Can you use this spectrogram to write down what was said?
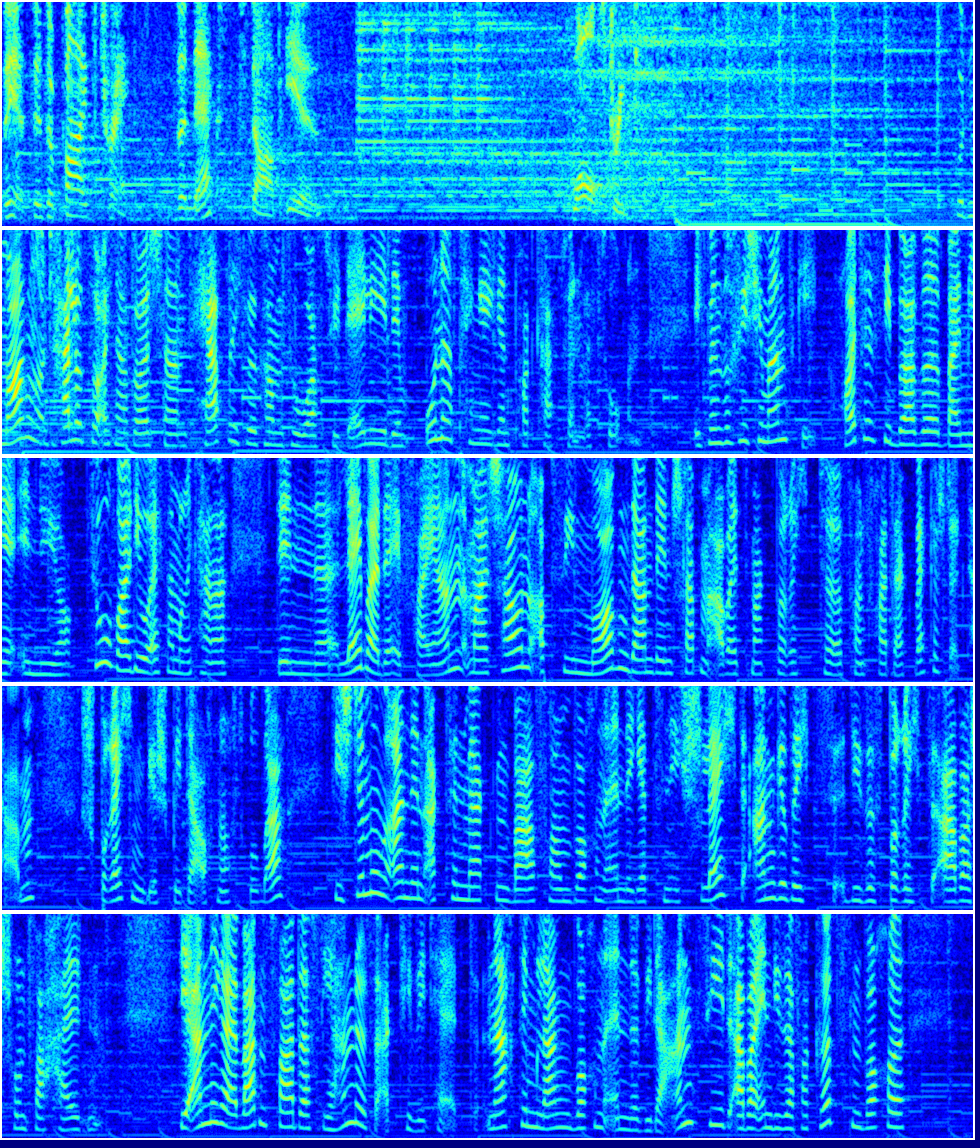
This is a five train. The next stop is Wall Street. Guten Morgen und hallo zu euch nach Deutschland. Herzlich willkommen zu Wall Street Daily, dem unabhängigen Podcast für Investoren. Ich bin Sophie Schimanski. Heute ist die Börse bei mir in New York zu, weil die US-Amerikaner den äh, Labor Day feiern. Mal schauen, ob sie morgen dann den schlappen Arbeitsmarktbericht äh, von Freitag weggesteckt haben. Sprechen wir später auch noch drüber. Die Stimmung an den Aktienmärkten war vom Wochenende jetzt nicht schlecht, angesichts dieses Berichts aber schon verhalten. Die Anleger erwarten zwar, dass die Handelsaktivität nach dem langen Wochenende wieder anzieht, aber in dieser verkürzten Woche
